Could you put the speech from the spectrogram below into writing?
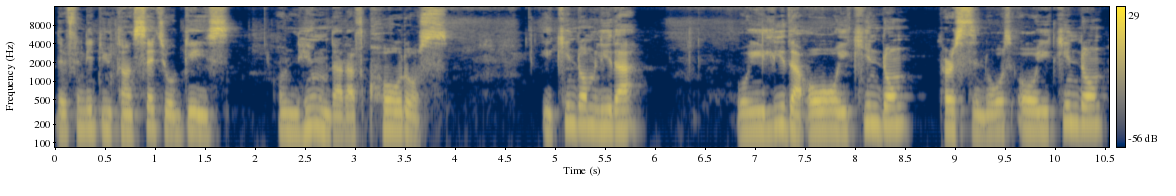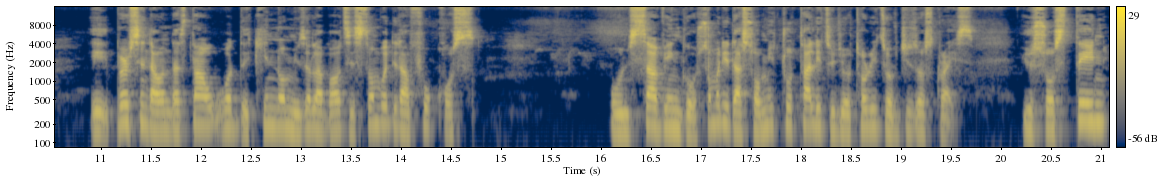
definitely you can set your gaze on him that have called us. A kingdom leader or a leader or a kingdom person or, or a kingdom a person that understand what the kingdom is all about is somebody that focus on serving God, somebody that submit totally to the authority of Jesus Christ. You sustain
